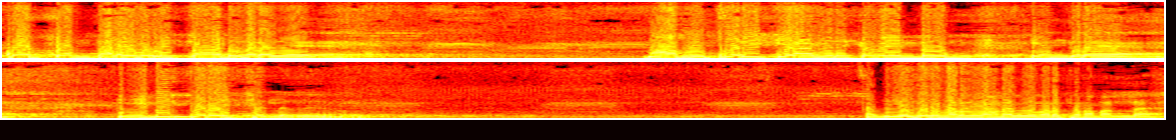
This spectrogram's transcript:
கொட்டம் தலைவிரித்தாடுகிறது நாம் எச்சரிக்கையாக இருக்க வேண்டும் என்கிற இடித்துரை செல்லுது. அது எதிர்மறையான விமர்சனம் அல்ல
